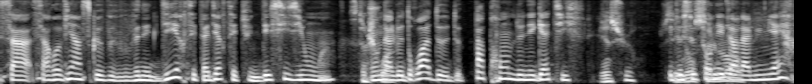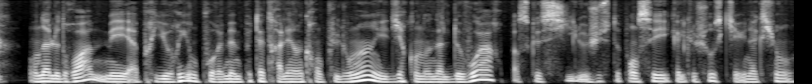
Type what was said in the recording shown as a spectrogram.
Ça, revient à ce que vous venez de dire, c'est-à-dire c'est une décision. Hein. On a le droit de ne pas prendre le négatif. Bien sûr. Et de se tourner vers la lumière on a le droit, mais a priori, on pourrait même peut-être aller un cran plus loin et dire qu'on en a le devoir, parce que si le juste pensée est quelque chose qui a une action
